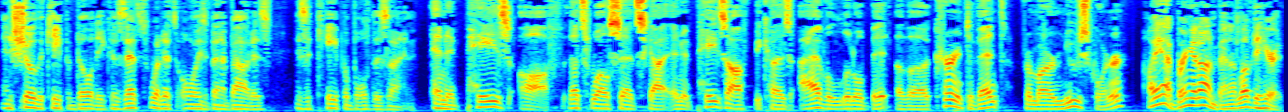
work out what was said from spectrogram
and show the capability because that's what it's always been about is is a capable design. And it pays off. That's well said, Scott. And it pays off because I have a little bit of a current event from our news corner. Oh yeah, bring it on, Ben. I'd love to hear it.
